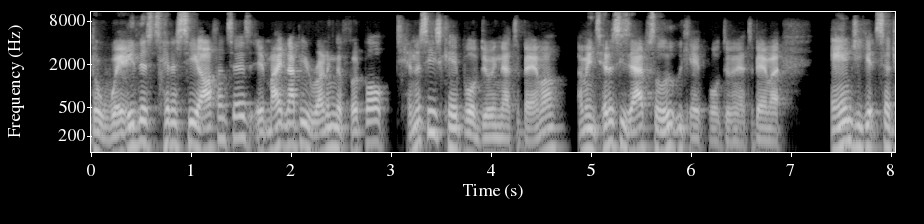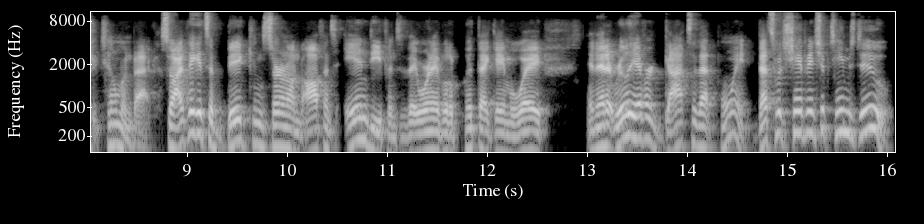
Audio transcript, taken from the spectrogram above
the way this Tennessee offense is, it might not be running the football. Tennessee's capable of doing that to Bama. I mean, Tennessee's absolutely capable of doing that to Bama and you get Cedric Tillman back. So I think it's a big concern on offense and defense if they weren't able to put that game away and that it really ever got to that point. That's what championship teams do.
